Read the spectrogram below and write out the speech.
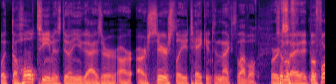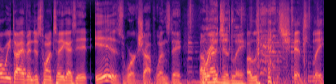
What the whole team is doing, you guys are are, are seriously taking it to the next level. We're bef- excited. before we dive in, just want to tell you guys, it is Workshop Wednesday. Allegedly. allegedly,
